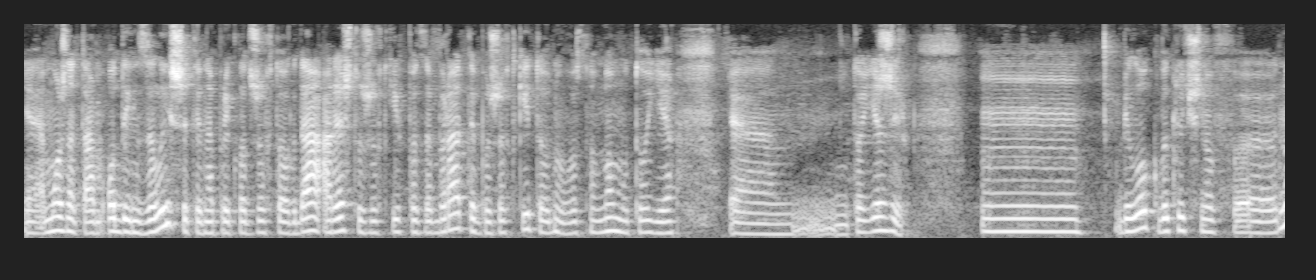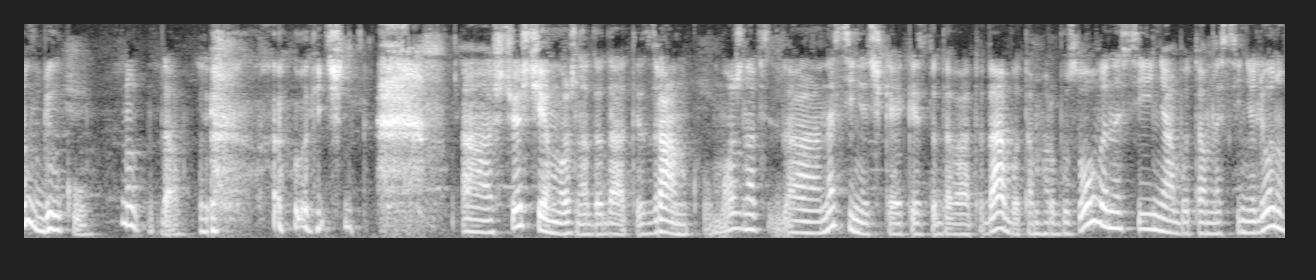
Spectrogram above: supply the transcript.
е, можна там один залишити, наприклад, жовток, да, а решту жовтків позабирати, бо жовтки то ну, в основному то є, е, то є жир. Білок виключно в, е, ну, в білку. Ну, да, логічно. А, що ще можна додати зранку? Можна насіннячке якесь додавати, да? або там гарбузове насіння, або там насіння льону.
